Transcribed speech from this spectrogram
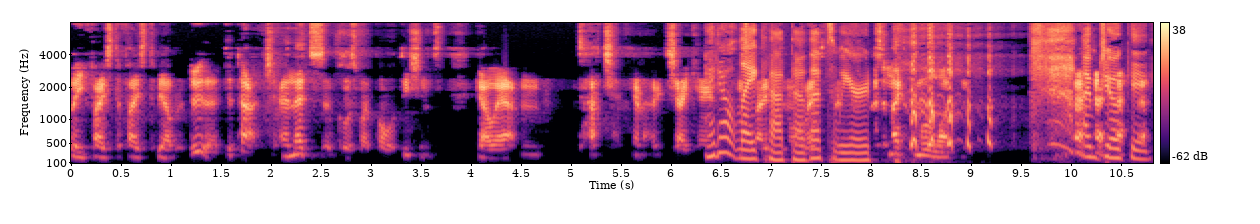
be face to face to be able to do that, to touch. And that's, of course, why politicians go out and touch, you know, shake hands. I don't like that though. That's weird. It makes them more likely. I'm joking.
